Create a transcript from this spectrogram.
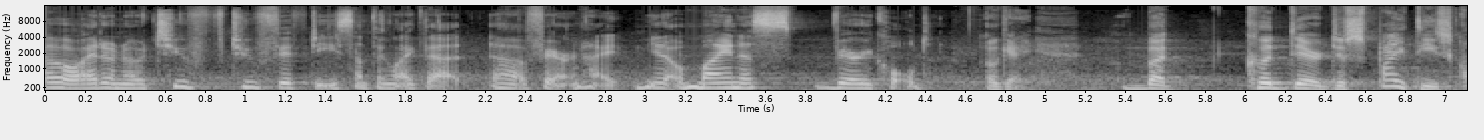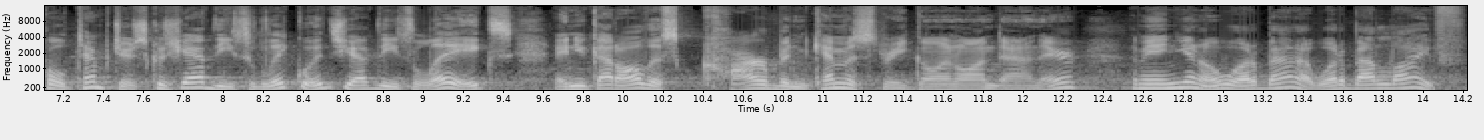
Oh, I don't know, two, 250, something like that uh, Fahrenheit. You know, minus very cold. Okay, but could there, despite these cold temperatures, because you have these liquids, you have these lakes, and you got all this carbon chemistry going on down there. I mean, you know, what about it? What about life?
